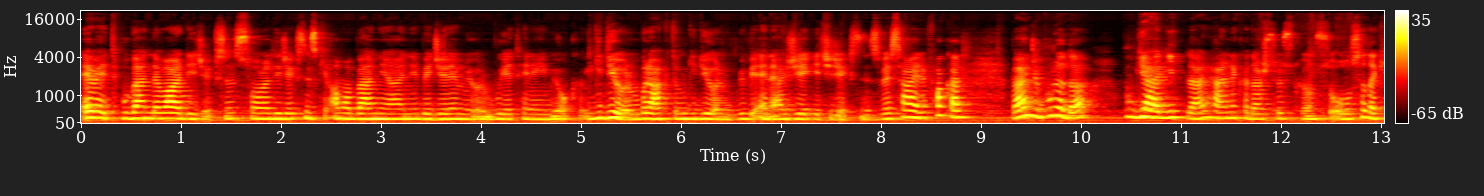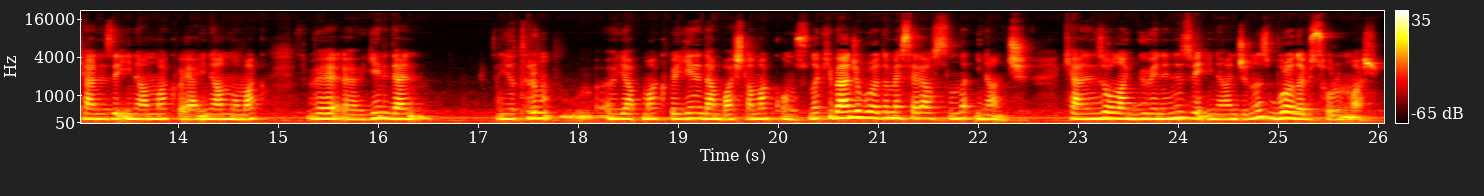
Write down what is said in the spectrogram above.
evet bu bende var diyeceksiniz. Sonra diyeceksiniz ki ama ben yani beceremiyorum, bu yeteneğim yok. Gidiyorum, bıraktım, gidiyorum gibi bir enerjiye geçeceksiniz vesaire. Fakat bence burada bu gelgitler her ne kadar söz konusu olsa da kendinize inanmak veya inanmamak ve e, yeniden yatırım e, yapmak ve yeniden başlamak konusunda ki bence burada mesele aslında inanç. Kendinize olan güveniniz ve inancınız burada bir sorun var.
